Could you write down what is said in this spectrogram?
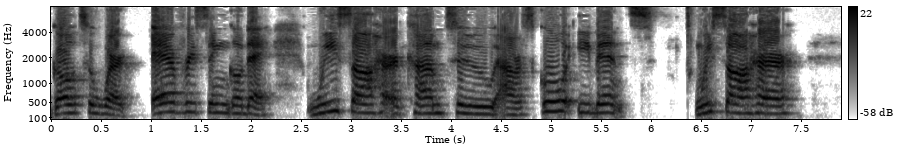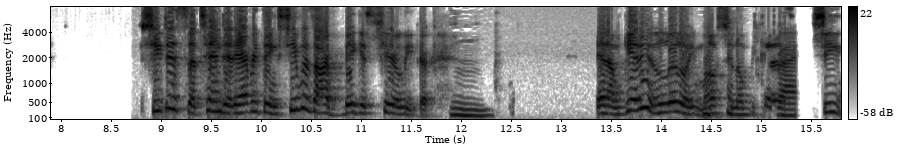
go to work every single day. We saw her come to our school events. We saw her she just attended everything. She was our biggest cheerleader. Mm. And I'm getting a little emotional because right. she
